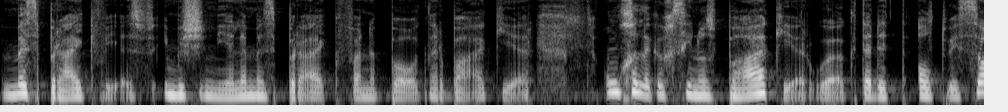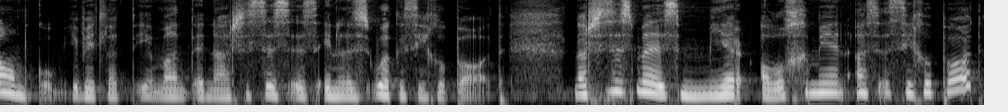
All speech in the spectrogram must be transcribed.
misbruik wees, emosionele misbruik van 'n partner baie keer. Ongelukkig sien ons baie keer ook dat dit albei saamkom. Jy weet dat iemand 'n narcissus is en hulle is ook 'n psigopaat. Narcissisme is meer algemeen as 'n psigopaat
